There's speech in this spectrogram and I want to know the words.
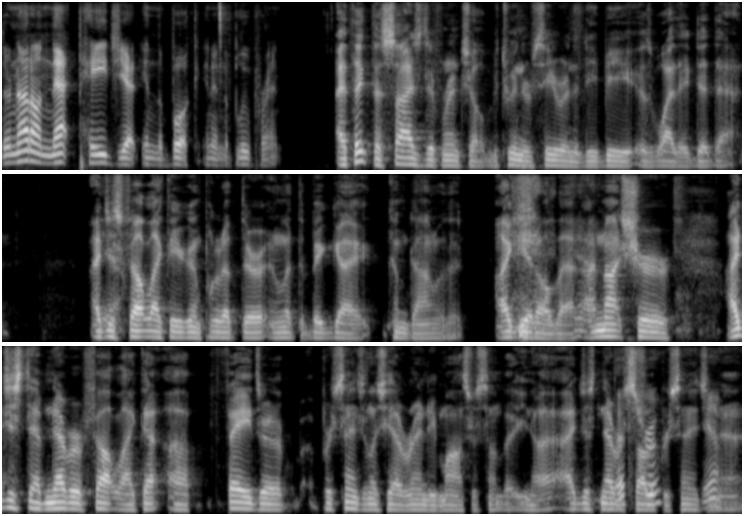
They're not on that page yet in the book and in the blueprint. I think the size differential between the receiver and the DB is why they did that. I yeah. just felt like they were going to put it up there and let the big guy come down with it. I get all that. yeah. I'm not sure. I just have never felt like that. Uh, fades or percentage unless you have Randy Moss or somebody. You know, I, I just never That's saw true. the percentage yeah. in that.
